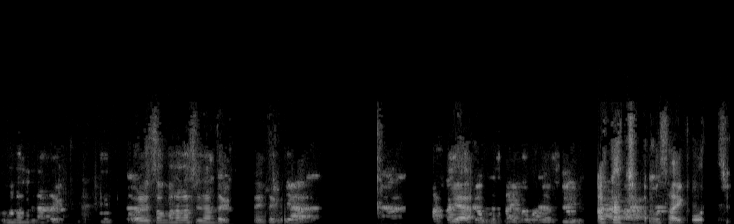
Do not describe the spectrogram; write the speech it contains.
その話なんだっけ？俺、その話なんだかないんだけど、いや、赤ちゃんも最高だし、赤チカも最高だし、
